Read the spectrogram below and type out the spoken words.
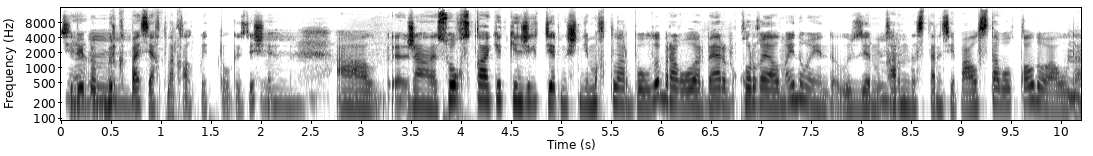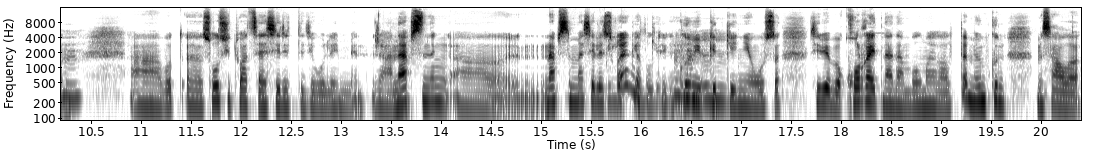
Себебі Иә. бүркітбай сияқтылар қалып кетті ол кезде ше. Ал ә, жаңағыдай соғысқа кеткен жігіттердің ішінде мықтылар болды бірақ олар бәрібір қорғай алмайды ғой енді өздерінің қарындастарын себебі алыста болып қалды ғой ауылдан. А, вот ә, сол ситуация әсер етті деп ойлаймын мен. Жаңағы нәпсінің ә, нәпсі мәселесі ғой енді бұл деген көбейіп кеткеніне осы себебі қорғайтын адам болмай қалды да. Мүмкін мысалы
